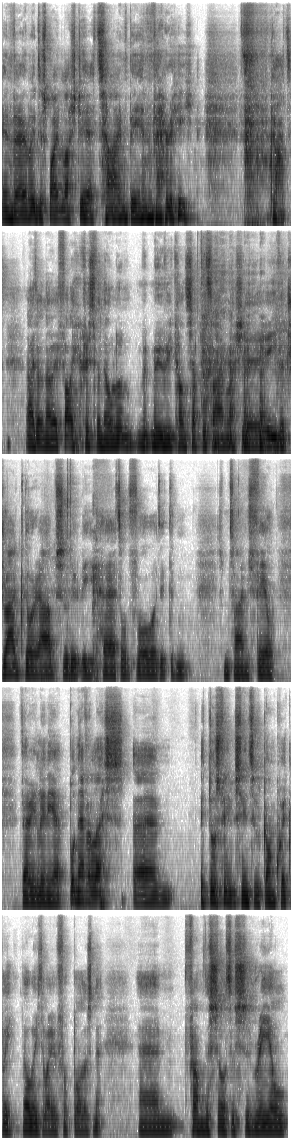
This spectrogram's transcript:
invariably, despite last year, time being very God, I don't know. It felt like a Christopher Nolan m- movie concept of time last year. It either dragged or it absolutely hurtled forward. It didn't sometimes feel very linear, but nevertheless, um, it does seem, seem to have gone quickly. Always the way with football, isn't it? Um, from the sort of surreal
